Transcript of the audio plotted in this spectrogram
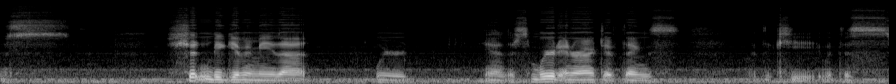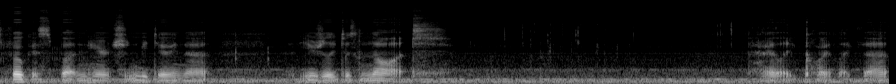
this shouldn't be giving me that weird, yeah, there's some weird interactive things with the key, with this focus button here. It shouldn't be doing that. It usually does not highlight quite like that.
